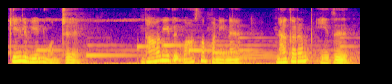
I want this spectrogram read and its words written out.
கேள்வி எண் ஒன்று. தாவீது வாசம் பண்ணின நகரம் எது?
